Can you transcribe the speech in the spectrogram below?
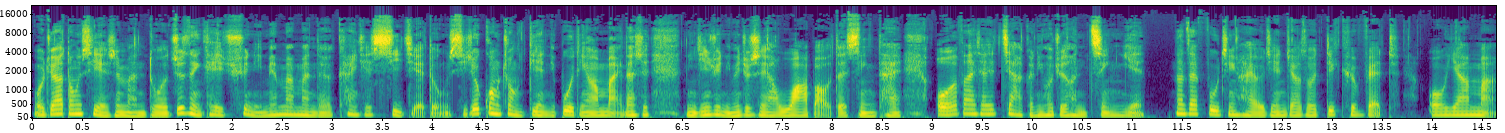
我觉得东西也是蛮多的，就是你可以去里面慢慢的看一些细节的东西。就逛这种店，你不一定要买，但是你进去里面就是要挖宝的心态。偶尔翻一下价格，你会觉得很惊艳。那在附近还有一间叫做 Dick Vet 欧亚玛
